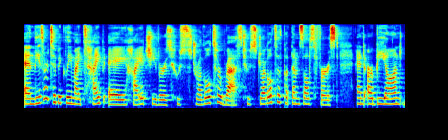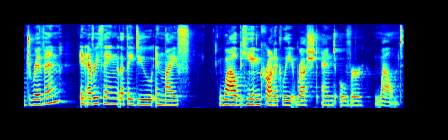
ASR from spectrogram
And these are typically my type A high achievers who struggle to rest, who struggle to put themselves first, and are beyond driven in everything that they do in life while being chronically rushed and overwhelmed.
